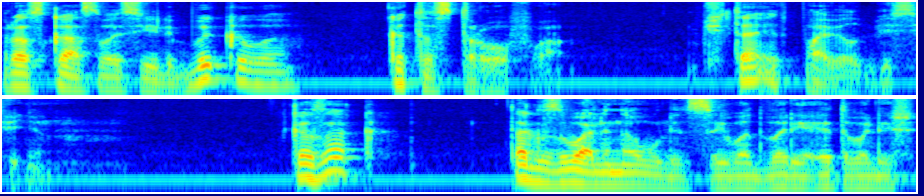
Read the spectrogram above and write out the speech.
Рассказ Василия Быкова «Катастрофа». Читает Павел Беседин. Казак, так звали на улице и во дворе этого лишь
